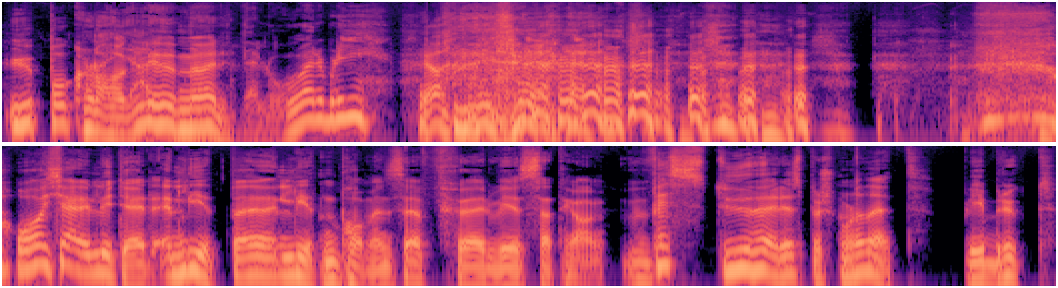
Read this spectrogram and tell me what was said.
Upåklagelig humør. Det er lov å være blid. Ja. og kjære lytter, en liten, liten påminnelse før vi setter i gang. Hvis du hører spørsmålet ditt bli brukt,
